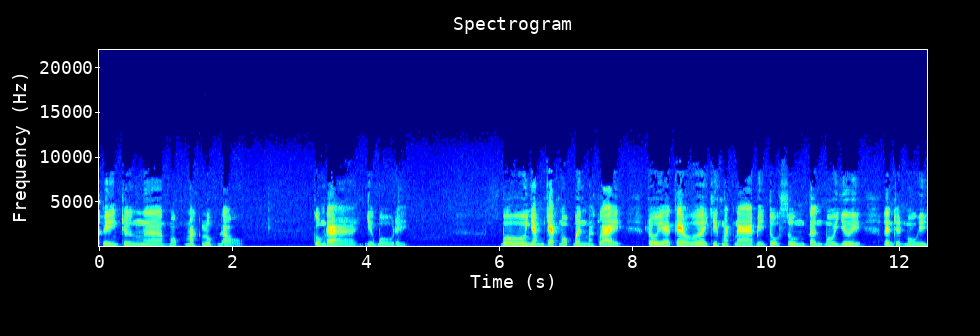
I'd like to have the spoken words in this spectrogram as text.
thuyền trưởng à, một mắt lúc đầu cũng đã như bố đấy. Bố nhắm chặt một bên mắt lại, rồi à, kéo chiếc mặt nạ bị tuột xuống tận môi dưới, lên trên mũi.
